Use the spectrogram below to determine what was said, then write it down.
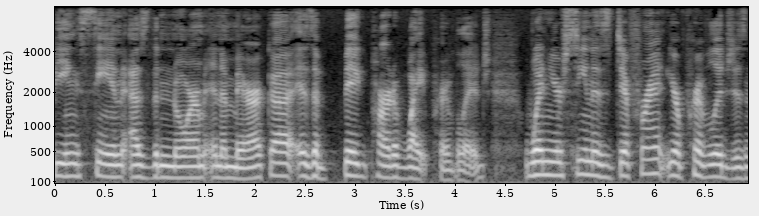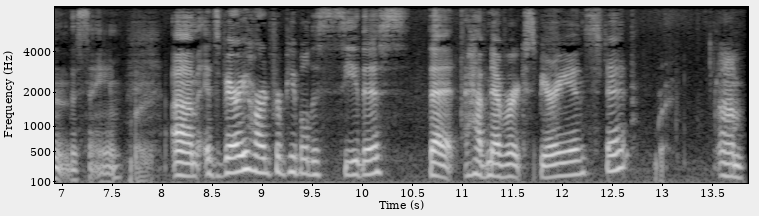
being seen as the norm in America is a big part of white privilege. When you're seen as different, your privilege isn't the same. Right. Um, it's very hard for people to see this that have never experienced it. Right. Um,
